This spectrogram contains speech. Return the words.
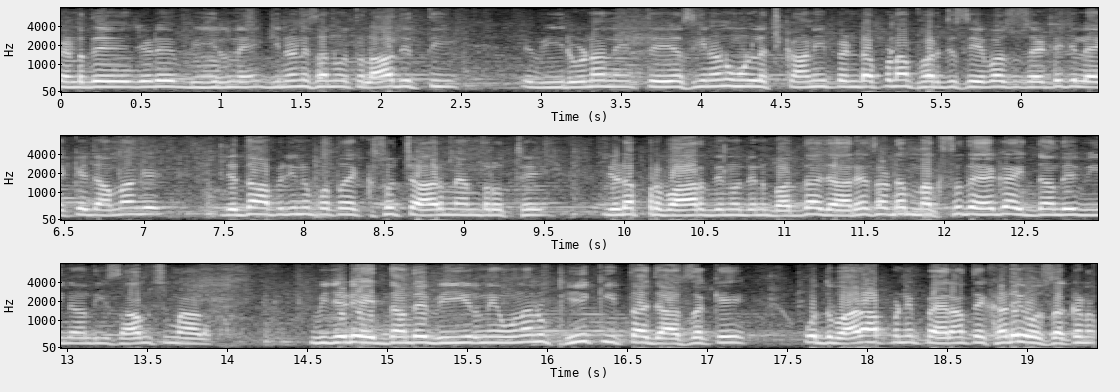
ਪਿੰਡ ਦੇ ਜਿਹੜੇ ਵੀਰ ਨੇ, ਜਿਨ੍ਹਾਂ ਨੇ ਸਾਨੂੰ ਇਤਲਾਹ ਦਿੱਤੀ, ਇਹ ਵੀਰ ਉਹਨਾਂ ਨੇ, ਤੇ ਅਸੀਂ ਇਹਨਾਂ ਨੂੰ ਹੁਣ ਲਚਕਾਣੀ ਪਿੰਡ ਆਪਣਾ ਫਰਜ਼ ਸੇਵਾ ਸੁਸਾਇਟੀ 'ਚ ਲੈ ਕੇ ਜਾਵਾਂਗੇ। ਜਿੱਦਾਂ ਆਪ ਜੀ ਨੂੰ ਪਤਾ 104 ਮੈਂਬਰ ਉੱਥੇ, ਜਿਹੜਾ ਪਰਿਵਾਰ ਦਿਨੋਂ ਦਿਨ ਵੱਧਦਾ ਜਾ ਰਿਹਾ। ਸਾਡਾ ਮਕਸਦ ਹੈਗਾ ਇਦਾਂ ਦੇ ਵੀਰਾਂ ਦੀ ਸਾਂਭ ਸੰਭਾਲ ਵੀ ਜਿਹੜੇ ਇਦਾਂ ਦੇ ਵੀਰ ਨੇ ਉਹਨਾਂ ਨੂੰ ਠੀਕ ਕੀਤਾ ਜਾ ਸਕੇ ਉਹ ਦੁਬਾਰਾ ਆਪਣੇ ਪੈਰਾਂ ਤੇ ਖੜੇ ਹੋ ਸਕਣ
